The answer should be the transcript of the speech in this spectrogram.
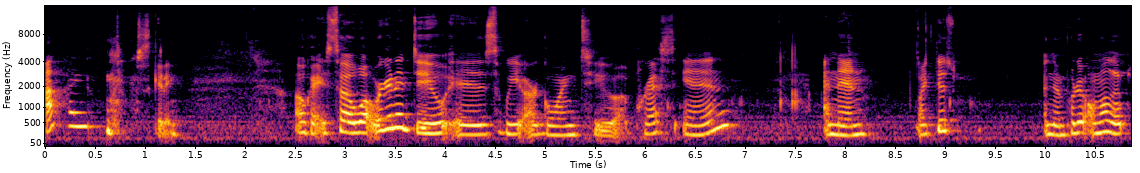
Hi, just kidding. Okay, so what we're gonna do is we are going to press in and then like this, and then put it on my lips.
